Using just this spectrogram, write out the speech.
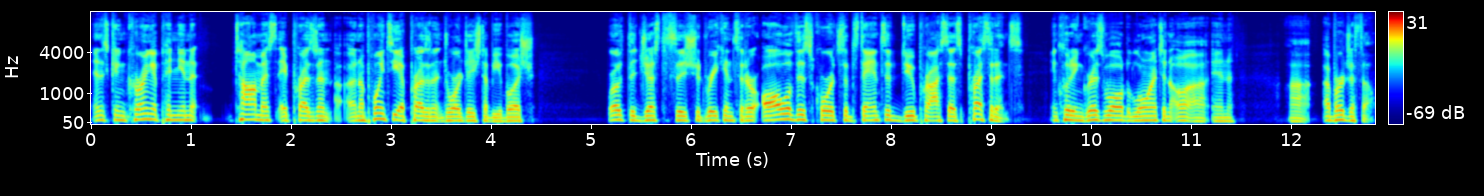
In his concurring opinion, Thomas, a president, an appointee of President George H.W. Bush, wrote the justices should reconsider all of this court's substantive due process precedents, including Griswold, Lawrence, and, uh, and uh, Obergefell,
